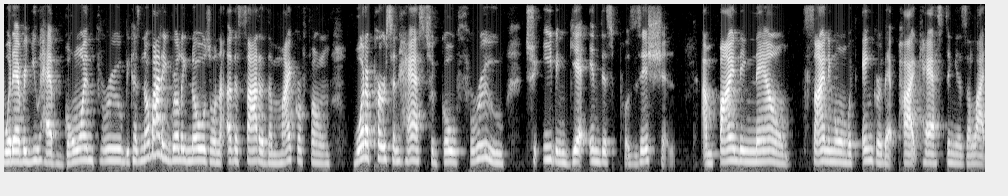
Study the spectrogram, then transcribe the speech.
whatever you have gone through because nobody really knows on the other side of the microphone what a person has to go through to even get in this position. I'm finding now signing on with Anchor that podcasting is a lot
